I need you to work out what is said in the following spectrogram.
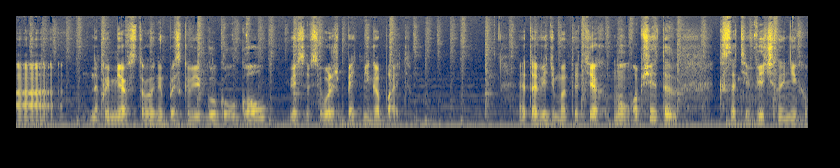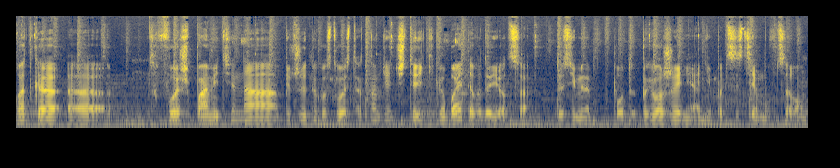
А, например, встроенный поисковик Google Go весит всего лишь 5 мегабайт. Это, видимо, для тех... Ну, вообще, это, кстати, вечная нехватка э, флеш-памяти на бюджетных устройствах, там, где 4 гигабайта выдается, то есть именно под приложение, а не под систему в целом.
